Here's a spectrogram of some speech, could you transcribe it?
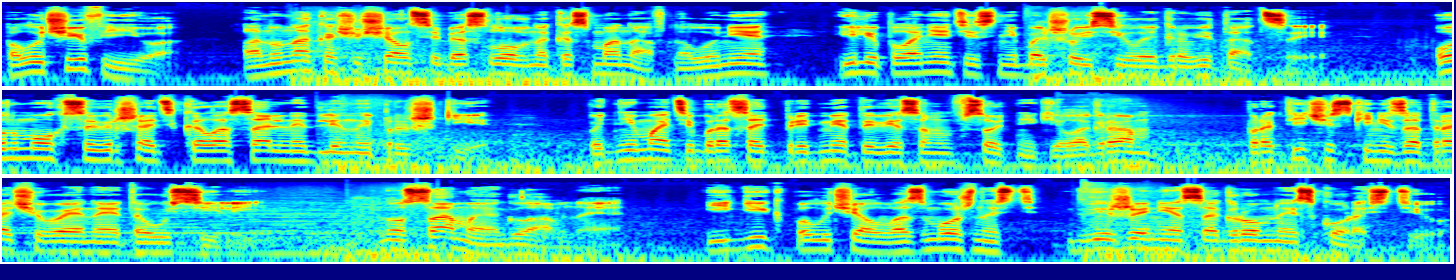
Получив ее, Анунак ощущал себя словно космонавт на Луне или планете с небольшой силой гравитации. Он мог совершать колоссальной длины прыжки, поднимать и бросать предметы весом в сотни килограмм, практически не затрачивая на это усилий. Но самое главное, Игик получал возможность движения с огромной скоростью.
